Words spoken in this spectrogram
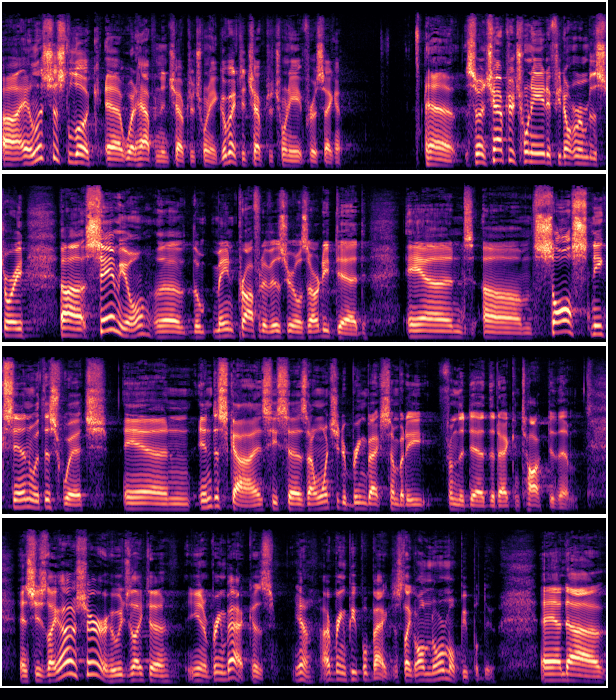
Uh, and let's just look at what happened in chapter 28. Go back to chapter 28 for a second. Uh, so in chapter 28, if you don't remember the story, uh, Samuel, uh, the main prophet of Israel, is already dead. And um, Saul sneaks in with this witch, and in disguise, he says, I want you to bring back somebody from the dead that I can talk to them. And she's like, oh, sure. Who would you like to, you know, bring back? Because, you know, I bring people back just like all normal people do. And, uh,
